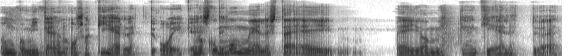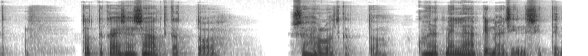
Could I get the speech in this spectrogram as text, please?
Onko mikään osa kielletty No oikeasti? kun mun mielestä ei, ei ole mikään kiellettyä. Et totta kai sä saat katsoa, jos sä haluat katsoa. Kunhan nyt mene läpimään sinne sitten.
